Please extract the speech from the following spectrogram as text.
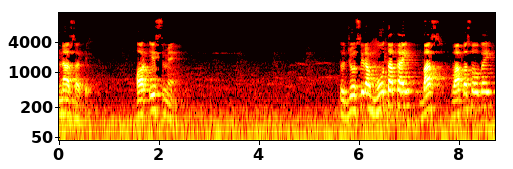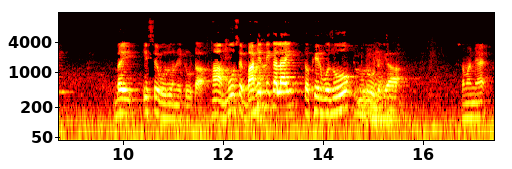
نہ سکے۔ اور اس میں تو جو صرف منہ تک آئی، بس واپس ہو گئی۔ بھائی، اس سے وضو نہیں ٹوٹا۔ ہاں منہ سے باہر نکل آئی تو پھر وضو ٹوٹ گیا۔ سمجھ میں آئے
